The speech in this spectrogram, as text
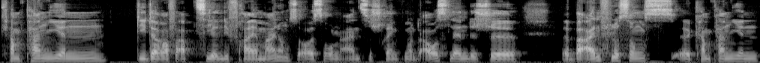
Kampagnen, die darauf abzielen, die freie Meinungsäußerung einzuschränken und ausländische äh, Beeinflussungskampagnen,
